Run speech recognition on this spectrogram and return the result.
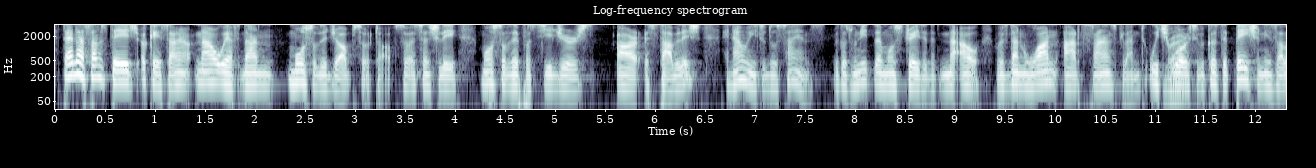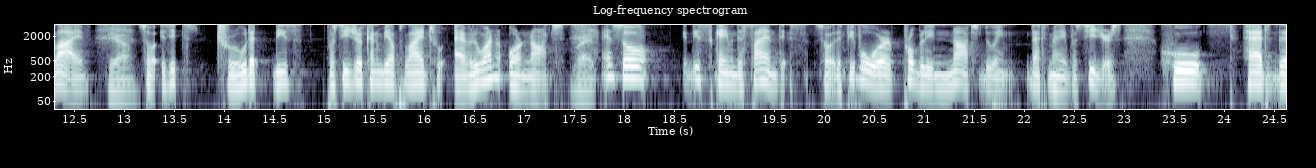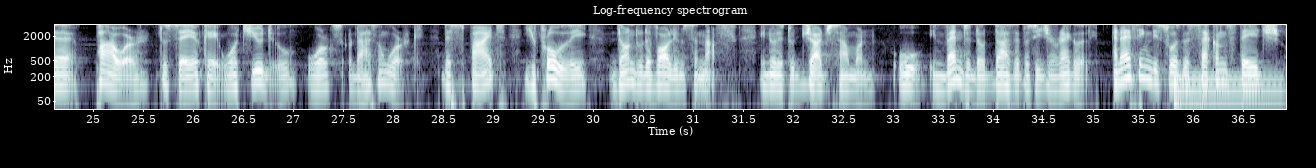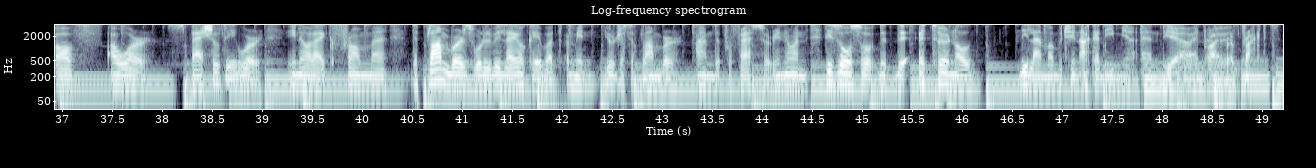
Then at some stage, okay, so now we have done most of the job, sort of. So essentially, most of the procedures are established, and now we need to do science because we need to demonstrate that now we've done one heart transplant, which Right. works because the patient is alive. Yeah. So is it true that this procedure can be applied to everyone or not? Right. And so this came the scientists. So the people were probably not doing that many procedures who had the power to say, okay, what you do works or doesn't work, despite you probably don't do the volumes enough in order to judge someone who invented or does the procedure regularly. And I think this was the second stage of our specialty where, you know, like from uh, the plumbers will be like, okay, but I mean, you're just a plumber, I'm the professor, you know, and this is also the, the eternal dilemma between academia and, you Yeah, know, and, and practice.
